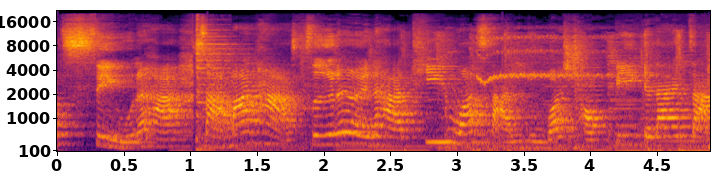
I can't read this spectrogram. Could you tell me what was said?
ดสิวนะคะ สามารถหาซื้อได้เลยนะคะ ที่วัดสันหรือว่าช้อปปีก็ได้จ้า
